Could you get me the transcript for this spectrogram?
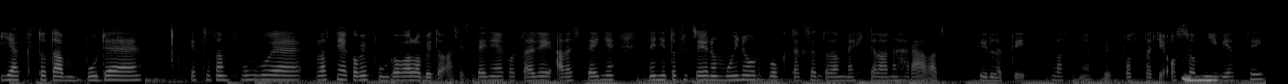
jak to tam bude, jak to tam funguje. Vlastně jako by fungovalo by to asi stejně jako tady, ale stejně není to přece jenom můj notebook, tak jsem to tam nechtěla nahrávat tyhle ty vlastně jakoby v podstatě osobní Mhm. věci.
